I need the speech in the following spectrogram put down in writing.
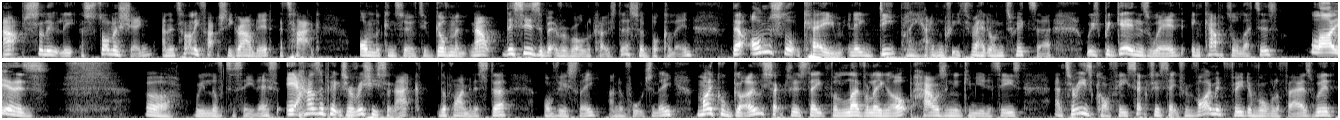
absolutely astonishing and entirely factually grounded attack on the Conservative government. Now, this is a bit of a roller coaster, so buckle in. Their onslaught came in a deeply angry thread on Twitter, which begins with, in capital letters, liars. Oh, we love to see this. It has a picture of Rishi Sunak, the Prime Minister, obviously and unfortunately, Michael Gove, Secretary of State for Levelling Up Housing and Communities, and Therese Coffey, Secretary of State for Environment, Food and Rural Affairs, with,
